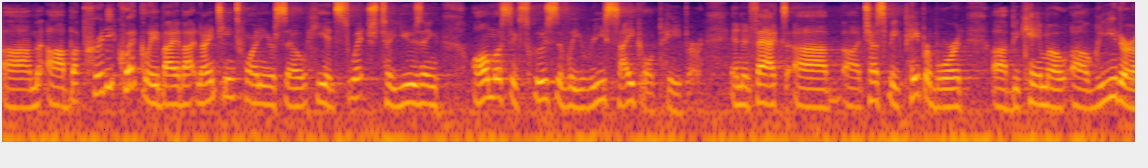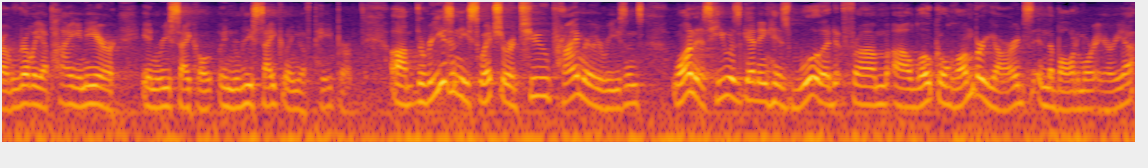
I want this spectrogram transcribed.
Um, uh, but pretty quickly, by about 1920 or so, he had switched to using almost exclusively recycled paper. And in fact, uh, uh Chesapeake Paperboard uh, became a, a, leader, a, really a pioneer in, recycle, in recycling of paper. Um, the reason he switched, there were two primary reasons. One is he was getting his wood from uh, local lumber yards in the Baltimore area.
